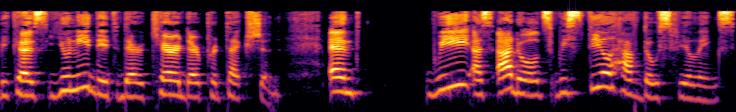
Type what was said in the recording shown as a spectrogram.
because you needed their care, their protection. And we as adults, we still have those feelings,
